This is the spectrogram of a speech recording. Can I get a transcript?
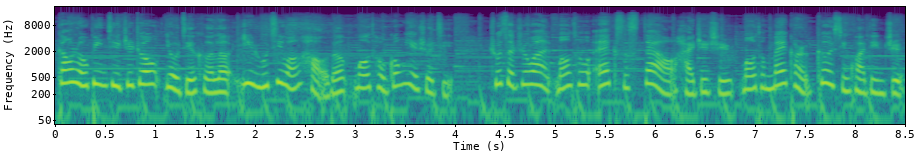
刚柔并济之中，又结合了一如既往好的 Moto 工业设计。”除此之外，Moto X Style 还支持 Moto Maker 个性化定制，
